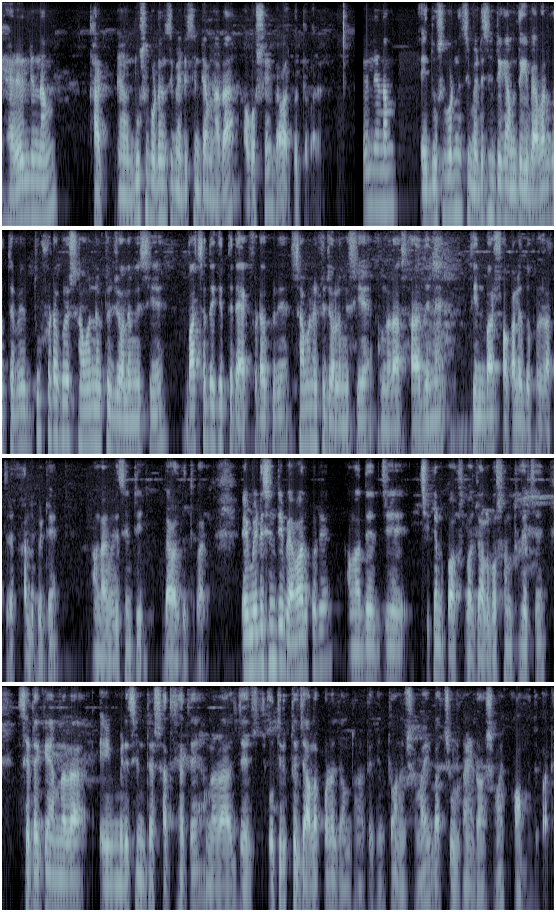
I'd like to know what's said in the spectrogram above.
ভ্যারেলিনাম থার্ট দুশো পটেন্সি মেডিসিনটি আপনারা অবশ্যই ব্যবহার করতে পারেন। ভ্যারেলিনাম এই দুশো পটেন্সি মেডিসিনটিকে আমাদেরকে ব্যবহার করতে হবে? দু ফোঁটা করে সামান্য একটু জলে মিশিয়ে, বাচ্চাদের ক্ষেত্রে এক ফোঁটা করে সামান্য একটু জলে মিশিয়ে আপনারা সারাদিনে তিনবার সকালে, দুপুরে, রাত্রে খালি পেটে আপনার মেডিসিনটি ব্যবহার করতে পারেন। এই মেডিসিনটি ব্যবহার করে আমাদের যে চিকেন পক্স বা জলবসন্ত হয়েছে, সেটাকে আপনারা এই মেডিসিনটার সাথে সাথে আপনারা যে অতিরিক্ত জ্বালা পড়া যন্ত্রণাটা কিন্তু অনেক সময় বা চুলকানিটা অনেক সময় কম হতে পারে।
